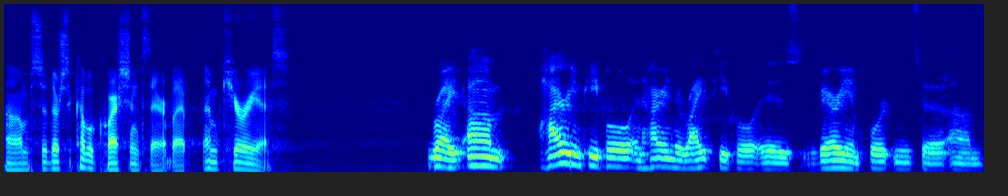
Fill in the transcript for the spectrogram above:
Um, so there's a couple questions there, but I'm curious. Right. Um, hiring people and hiring the right people is very important to um,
